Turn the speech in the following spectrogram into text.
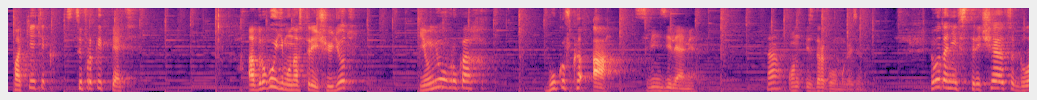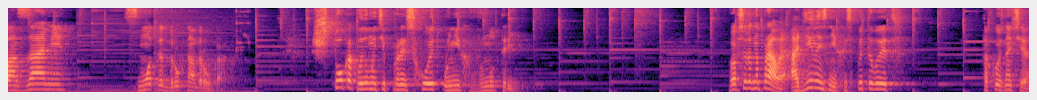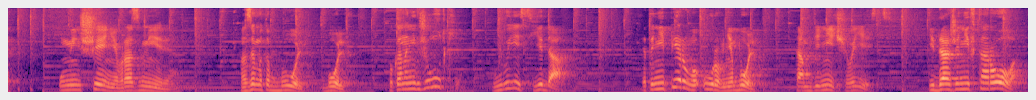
пакетик с цифрой 5. А другой ему навстречу идет, и у него в руках буковка А с вензелями. Да? Он из дорогого магазина. И вот они встречаются глазами, смотрят друг на друга. Что, как вы думаете, происходит у них внутри? Вы абсолютно правы. Один из них испытывает такое, знаете, уменьшение в размере. Назовем это боль, боль. Только она не в желудке, у него есть еда. Это не первого уровня боль, там, где нечего есть. И даже не второго.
